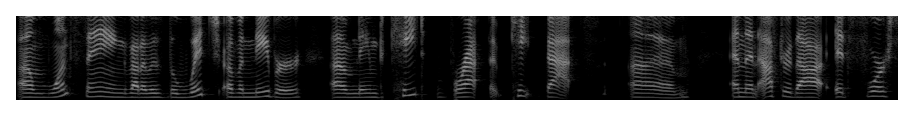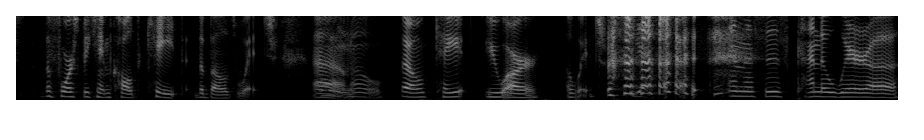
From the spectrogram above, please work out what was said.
Um, once saying that it was the witch of a neighbor um, named Kate Brat, Kate Batts. Um, and then after that, it forced the force became called Kate, the Bell's witch. Um, oh no. So Kate, you are a witch. Yes. and this is kind of where uh,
